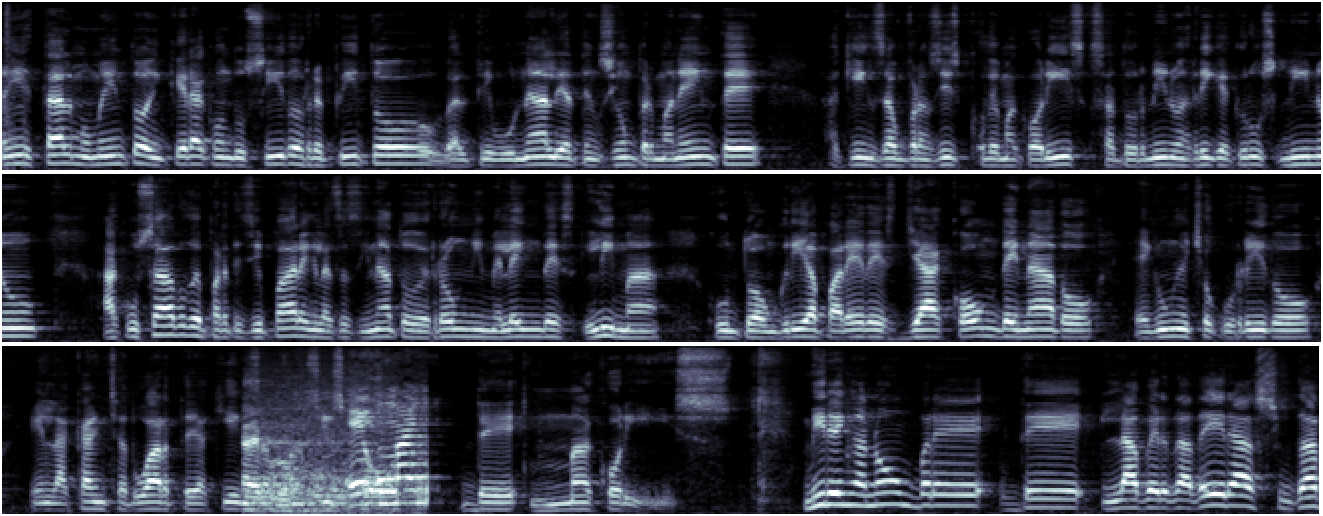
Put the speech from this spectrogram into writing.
ahí está el momento en que era conducido, repito, al Tribunal de Atención Permanente aquí en San Francisco de Macorís, Saturnino Enrique Cruz Nino, acusado de participar en el asesinato de Ronnie Meléndez Lima, junto a Hungría Paredes, ya condenado en un hecho ocurrido en la cancha Duarte, aquí en San Francisco de Macorís. Miren, a nombre de la verdadera ciudad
